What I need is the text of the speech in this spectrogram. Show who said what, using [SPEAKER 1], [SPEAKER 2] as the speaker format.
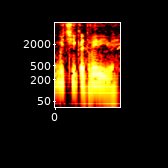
[SPEAKER 1] बिछी कटवे नहीं वे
